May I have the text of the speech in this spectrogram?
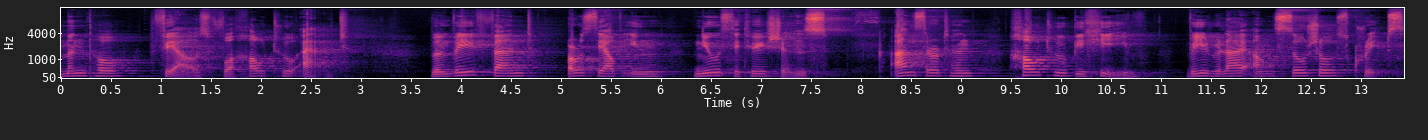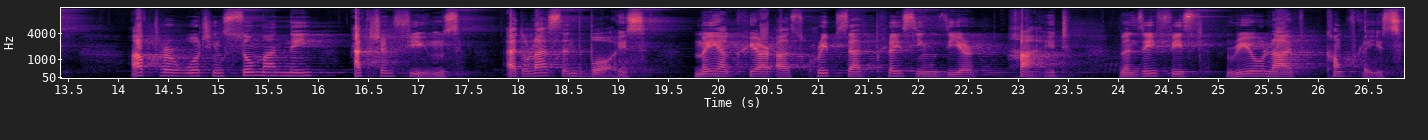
mental fields for how to act. When we find ourselves in new situations, uncertain how to behave, we rely on social scripts. After watching so many action films, adolescent boys may acquire a script that plays in their head when they face real life conflicts.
